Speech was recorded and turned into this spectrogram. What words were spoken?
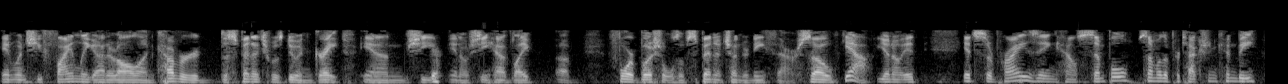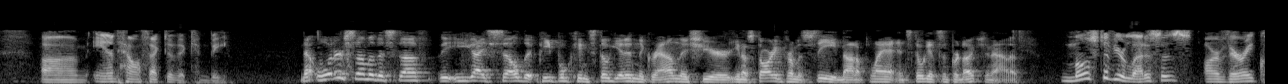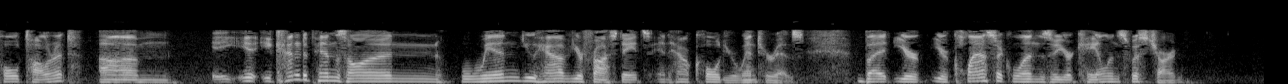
And when she finally got it all uncovered, the spinach was doing great, and she, you know, she had like uh, four bushels of spinach underneath there. So yeah, you know, it it's surprising how simple some of the protection can be, um, and how effective it can be. Now, what are some of the stuff that you guys sell that people can still get in the ground this year? You know, starting from a seed, not a plant, and still get some production out of. most of your lettuces are very cold tolerant. Um, it, it kind of depends on when you have your frost dates and how cold your winter is. But your your classic ones are your kale and Swiss chard.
